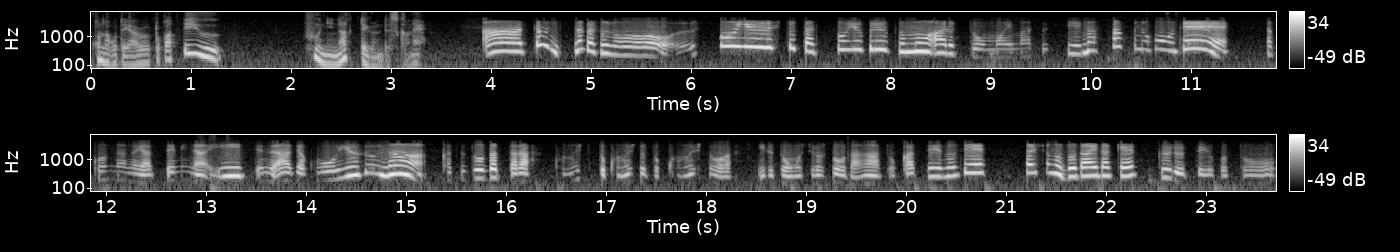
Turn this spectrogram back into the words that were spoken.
うこんなことやろうとかっていうふうになってるんですかね？ああ多分なんかそのそういう人たち、そういうグループもあると思いますし、まあ、スタッフの方で、こんなのやってみないってあじゃあこういうふうな活動だったらこの人とこの人とこの人がいると面白そうだなとかっていうので最初の土台だけ作るっていうこと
